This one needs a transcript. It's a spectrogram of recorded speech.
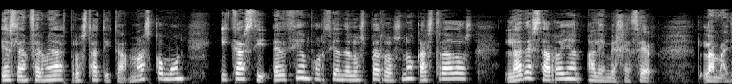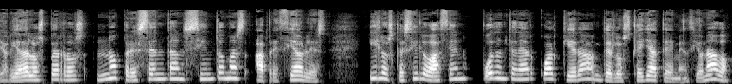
Es la enfermedad prostática más común y casi el 100% de los perros no castrados la desarrollan al envejecer. La mayoría de los perros no presentan síntomas apreciables y los que sí lo hacen pueden tener cualquiera de los que ya te he mencionado,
